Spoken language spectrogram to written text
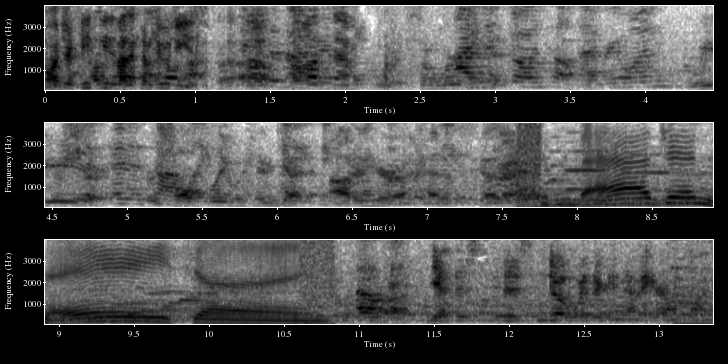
Watch your feces by the computies. So we're I gonna, just go and tell everyone. we, And it's not hopefully like we can get out of here ahead of schedule. Imagination. Okay. Yeah, there's there's no way they're getting out of here on time.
